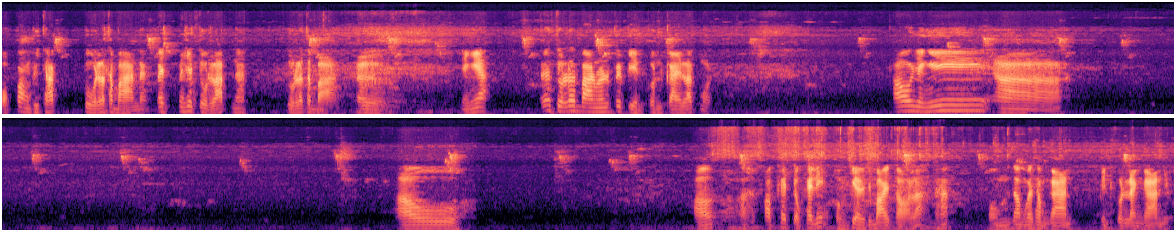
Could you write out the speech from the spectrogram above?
ปกป้องพิทักษ์ตัวรัฐบาลนะไม่ไม่ใช่ตัวรัฐนะตัวรัฐบาล เออ อย่างเงี้ย แล้วตัวรัฐบาลมันไปเปลี่ยนกลไกรัฐหมด เอาอย่างนี้อ่าเอาเอาเอาแค่จบแค่นี้ ผมเกียรอธิบายต่อแล้วนะฮะผมต้องไปทำงานเป็นคนแรงงานอยู่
